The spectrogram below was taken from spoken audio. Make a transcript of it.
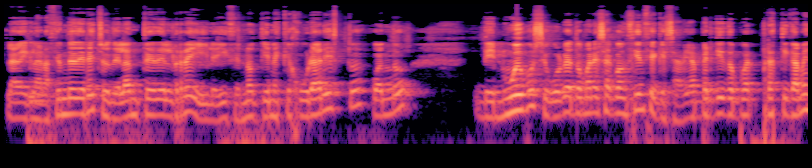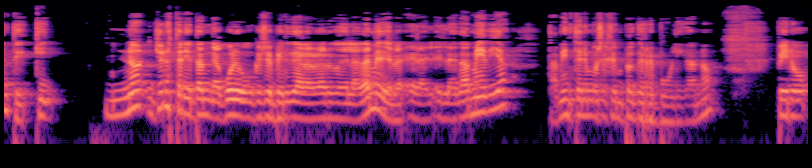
la declaración de derechos delante del rey y le dicen, no, tienes que jurar esto, es cuando de nuevo se vuelve a tomar esa conciencia que se había perdido pr- prácticamente, que no, yo no estaría tan de acuerdo con que se perdiera a lo largo de la Edad Media. En la- Edad Media también tenemos ejemplos de repúblicas, ¿no? Pero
